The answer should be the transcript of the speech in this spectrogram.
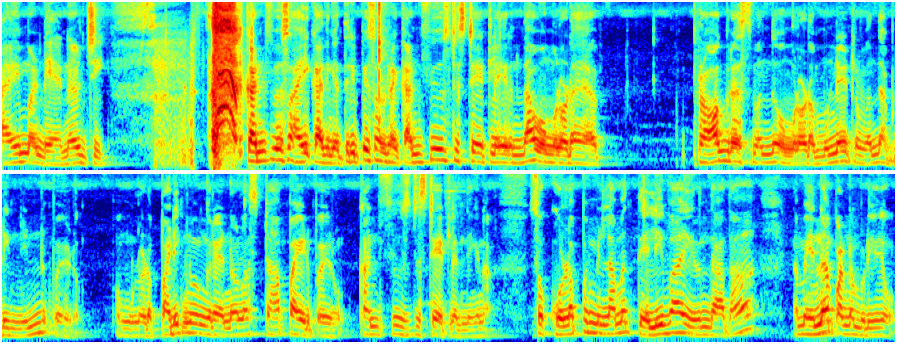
time and energy confuse ஆகிக்காதீங்க திருப்பி சொல்கிறேன் கன்ஃபியூஸ்டு ஸ்டேட்டில் இருந்தால் உங்களோட ப்ராக்ரஸ் வந்து உங்களோட முன்னேற்றம் வந்து அப்படி நின்று போயிடும். உங்களோட படிக்கணுங்கிற எண்ணம்லாம் ஸ்டாப் ஆகிட்டு போயிடும் கன்ஃபியூஸ்டு ஸ்டேட்டில் இருந்தீங்கன்னா. ஸோ குழப்பம் இல்லாமல் தெளிவாக இருந்தால் தான் நம்ம என்ன பண்ண முடியும்?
